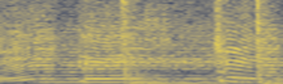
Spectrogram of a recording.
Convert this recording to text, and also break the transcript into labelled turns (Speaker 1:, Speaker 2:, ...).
Speaker 1: Baby,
